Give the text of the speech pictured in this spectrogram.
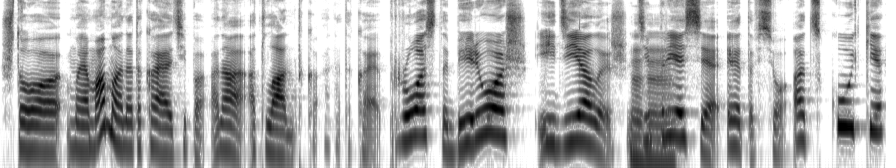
что моя мама, она такая, типа, она атлантка, она такая, просто берешь и делаешь. Угу. Депрессия это все от скуки,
